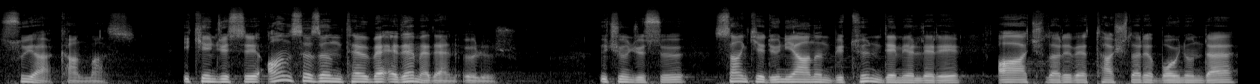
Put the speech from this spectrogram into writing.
suya kanmaz. İkincisi, ansızın tevbe edemeden ölür. Üçüncüsü, sanki dünyanın bütün demirleri, ağaçları ve taşları boynunda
